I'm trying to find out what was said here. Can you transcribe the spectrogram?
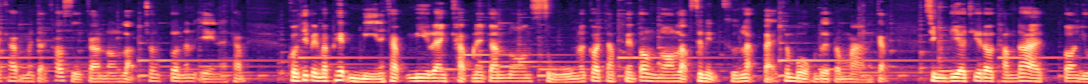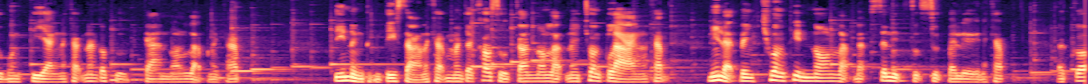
นะครับ มันจะเข้าสู่การนอนหลับช่วงต้นนั่นเองนะครับ คนที่เป็นประเภทหมีนะครับ มีแรงขับในการนอนสูง แล้วก็จำเป็นต้องนอนหลับสนิทคืนละ 8 ชั่วโมงโดยประมาณนะครับ สิ่งเดียวที่เราทำได้ตอนอยู่บนเตียงนะครับ นั่นก็คือการนอนหลับนะครับ ตีหนึ่งถึงตีสามนะครับมันจะเข้าสู่การนอนหลับในช่วงกลางนะครับ นี่แหละเป็นช่วงที่นอนหลับแบบสนิทสุดๆไปเลยนะครับ แล้วก็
